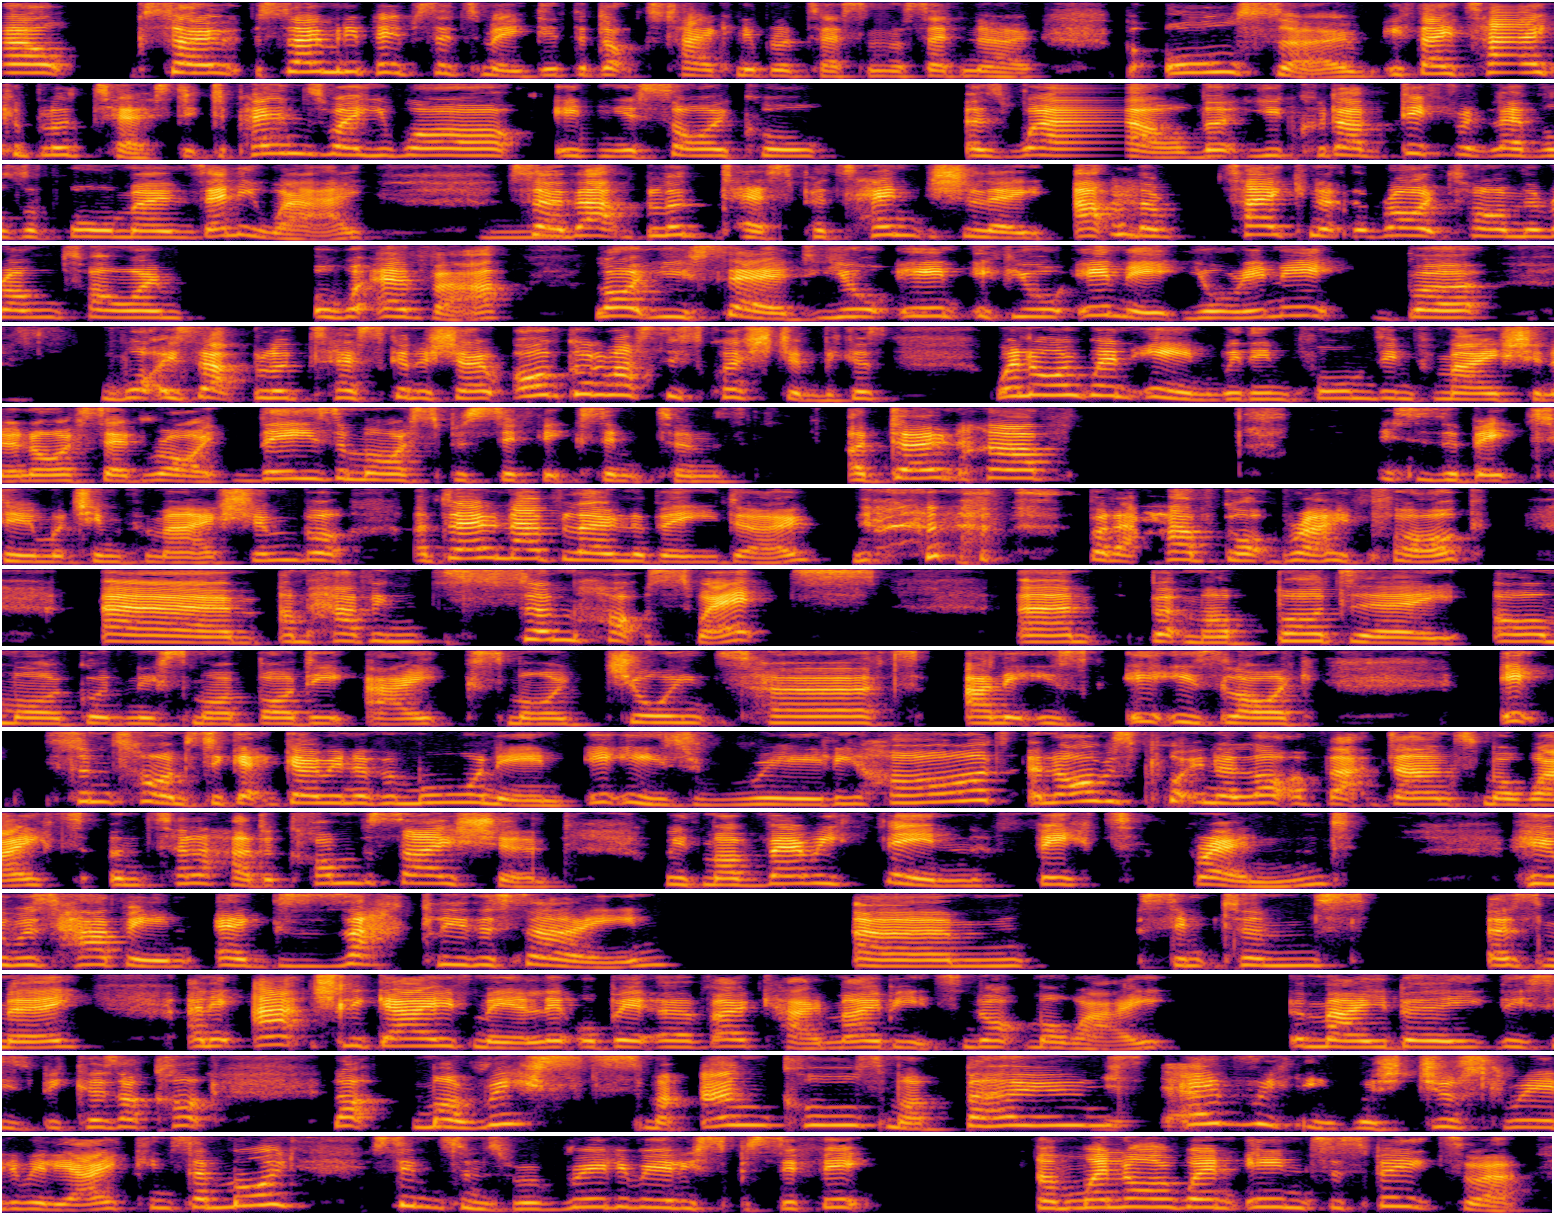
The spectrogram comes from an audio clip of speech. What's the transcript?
Well, so so many people said to me, "Did the doctor take any blood tests?" And I said no. But also, if they take a blood test, it depends where you are in your cycle as well that you could have different levels of hormones anyway. Mm. So that blood test potentially at the taken at the right time, the wrong time, or whatever, like you said, you're in if you're in it, you're in it. But what is that blood test going to show? I've got to ask this question because when I went in with informed information and I said, right, these are my specific symptoms. I don't have this is a bit too much information, but I don't have low libido, but I have got brain fog. Um, I'm having some hot sweats. Um, but my body, oh my goodness, my body aches, my joints hurt, and it is it is like it sometimes to get going of a morning, it is really hard. And I was putting a lot of that down to my weight until I had a conversation with my very thin, fit friend who was having exactly the same um, symptoms as me. And it actually gave me a little bit of okay, maybe it's not my weight maybe this is because I can't like my wrists, my ankles, my bones, yeah. everything was just really, really aching. So my symptoms were really, really specific. And when I went in to speak to her,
